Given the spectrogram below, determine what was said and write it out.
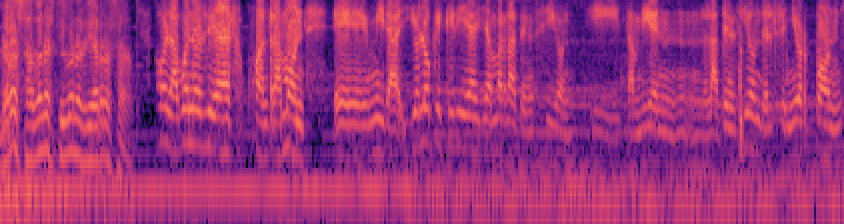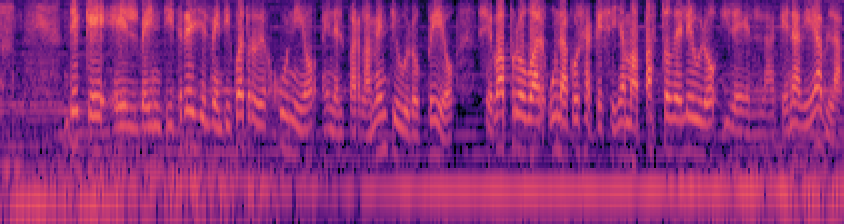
Rosa Donosti, buenos días, Rosa. Hola, buenos días, Juan Ramón. Eh, mira, yo lo que quería es llamar la atención y también la atención del señor Pons de que el 23 y el 24 de junio en el Parlamento Europeo se va a aprobar una cosa que se llama Pacto del Euro y de la que nadie habla.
